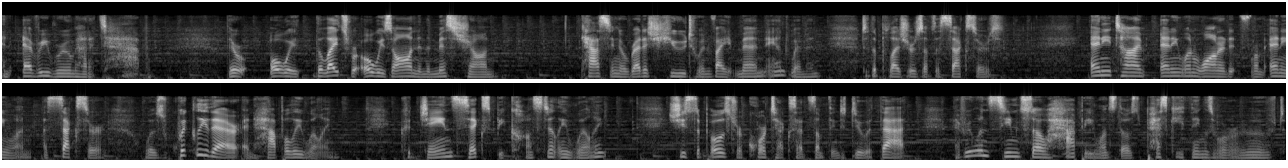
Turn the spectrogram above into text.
and every room had a tap. There were always the lights were always on in the mist shone, casting a reddish hue to invite men and women to the pleasures of the Sexers. Anytime anyone wanted it from anyone, a Sexer was quickly there and happily willing. Could Jane Six be constantly willing? She supposed her cortex had something to do with that. Everyone seemed so happy once those pesky things were removed.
